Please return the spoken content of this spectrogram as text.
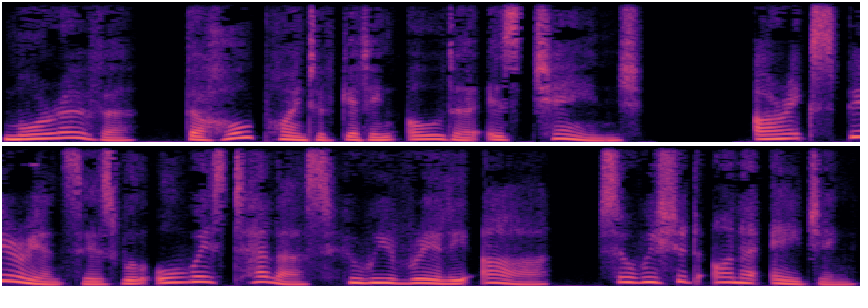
Moreover, the whole point of getting older is change. Our experiences will always tell us who we really are, so we should honor aging,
